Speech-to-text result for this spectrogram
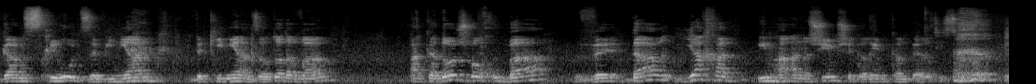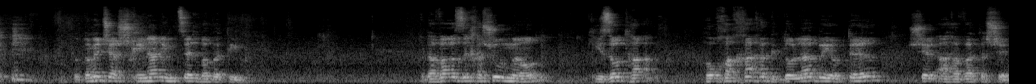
וגם שכירות זה בניין וקניין, זה אותו דבר, הקדוש ברוך הוא בא ודר יחד עם האנשים שגרים כאן בארץ ישראל. זאת אומרת שהשכינה נמצאת בבתים. הדבר הזה חשוב מאוד, כי זאת ההוכחה הגדולה ביותר של אהבת השם.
